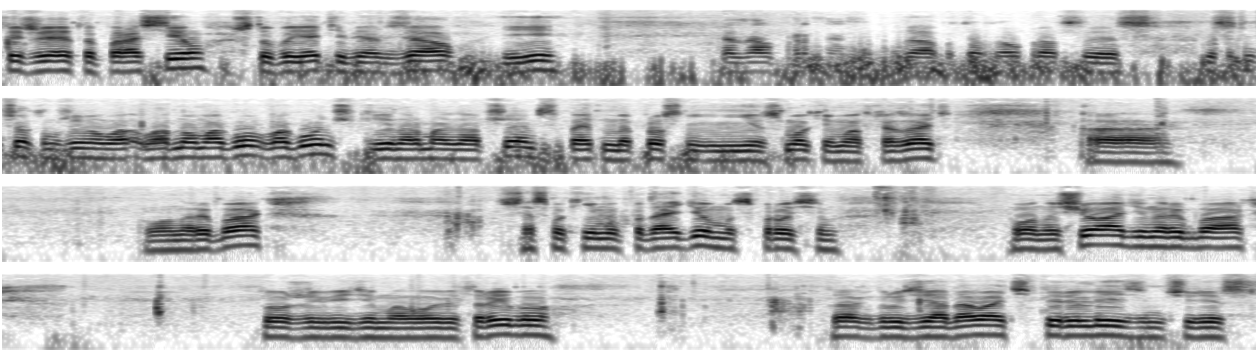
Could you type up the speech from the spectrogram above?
ты же это просил, чтобы я тебя взял и Показал процесс. да, показал процесс. Мы с этим человеком живем в одном вагон- вагончике и нормально общаемся, поэтому я просто не, не смог ему отказать. А, он рыбак. Сейчас мы к нему подойдем и спросим. Вон еще один рыбак. Тоже, видимо, ловит рыбу. Так, друзья, давайте перелезем через,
